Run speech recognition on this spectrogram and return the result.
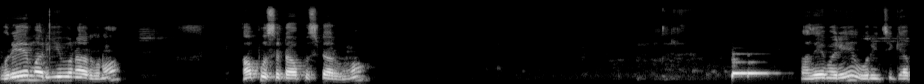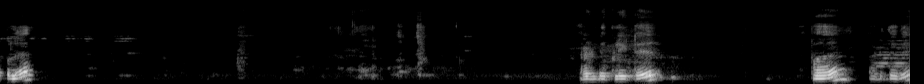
ஒரே மாதிரி ஈவனாக இருக்கணும். ஆப்போசிட் ஆப்போசிட்டாக இருக்கணும். அதே மாதிரியே ஒரு இன்ச்சு கேப்பில் ரெண்டு பிளேட்டு இப்போ அடுத்தது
